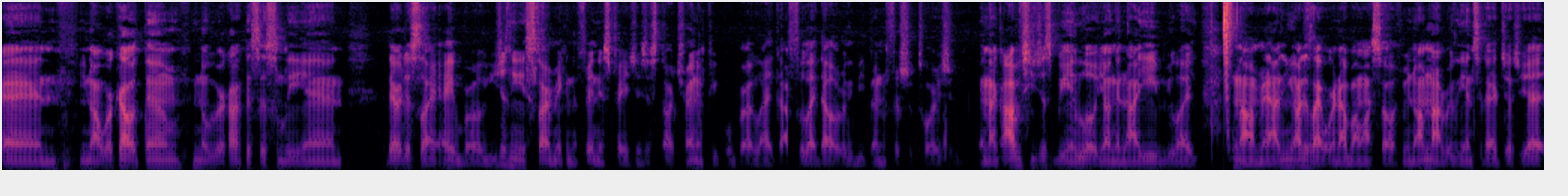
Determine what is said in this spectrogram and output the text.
and you know, I work out with them. You know, we work out consistently, and they were just like, "Hey, bro, you just need to start making the fitness page and just start training people, bro. Like, I feel like that would really be beneficial towards you." And like, obviously, just being a little young and naive, you like, "Nah, man, I, you know, I just like working out by myself. You know, I'm not really into that just yet."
